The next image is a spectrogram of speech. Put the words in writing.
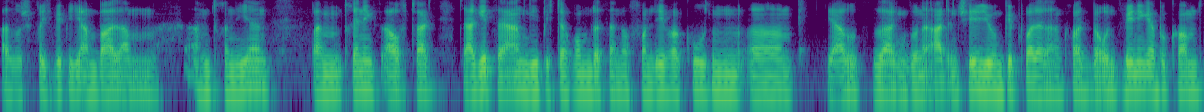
also sprich wirklich am Ball, am, am Trainieren beim Trainingsauftakt. Da geht es ja angeblich darum, dass er noch von Leverkusen äh, ja sozusagen so eine Art Entschädigung gibt, weil er dann quasi bei uns weniger bekommt,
